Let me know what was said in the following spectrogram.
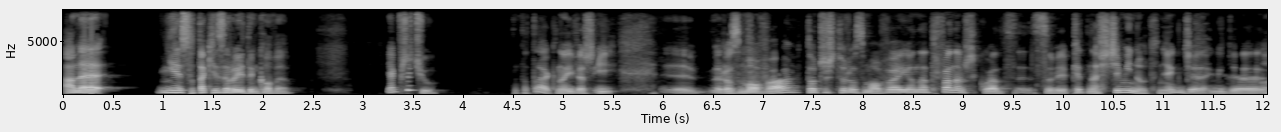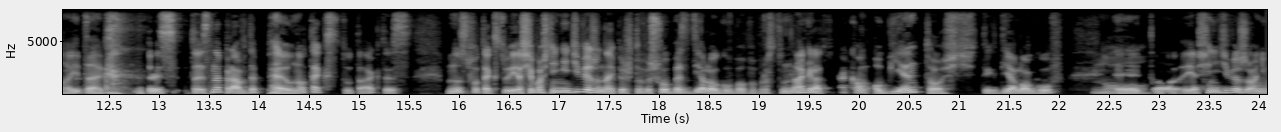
ale nie jest to takie zero-jedynkowe. Jak w życiu. No tak, no i wiesz, i y, rozmowa, toczysz tu rozmowę i ona trwa na przykład sobie 15 minut, nie? Gdzie, gdzie Oj tak. To jest, to jest naprawdę pełno tekstu, tak? To jest mnóstwo tekstu. I ja się właśnie nie dziwię, że najpierw to wyszło bez dialogów, bo po prostu mhm. nagrać mm. taką objętość tych dialogów, no. Y, to ja się nie dziwię, że oni,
